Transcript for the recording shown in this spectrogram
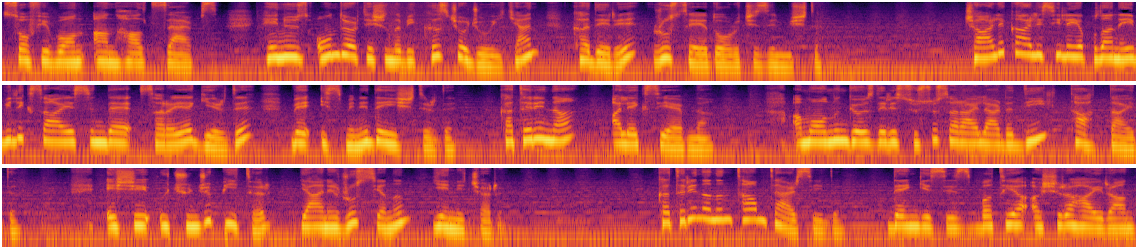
Sophie von Anhalt-Zerbst. Henüz 14 yaşında bir kız çocuğu iken kaderi Rusya'ya doğru çizilmişti. Çarlık ailesiyle yapılan evlilik sayesinde saraya girdi ve ismini değiştirdi. Katerina Alexievna. Ama onun gözleri süslü saraylarda değil tahttaydı. Eşi 3. Peter yani Rusya'nın yeni çarı. Katerina'nın tam tersiydi. Dengesiz, batıya aşırı hayran,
